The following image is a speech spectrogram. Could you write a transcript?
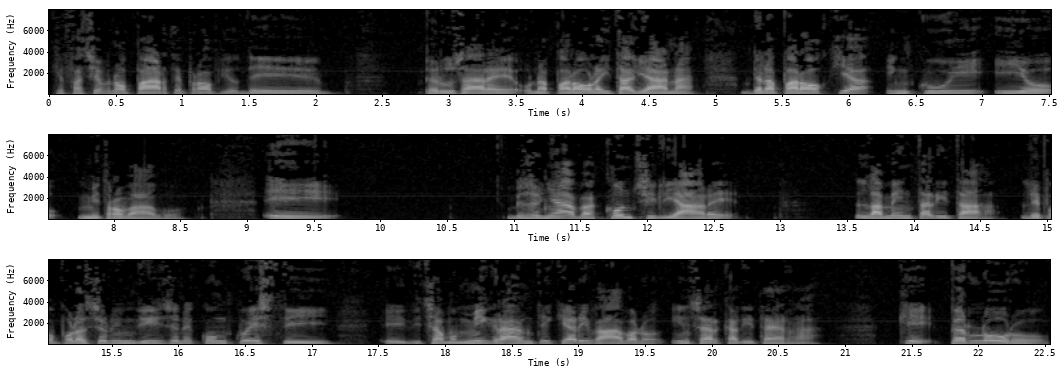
che facevano parte proprio de, per usare una parola italiana, della parrocchia in cui io mi trovavo. E bisognava conciliare la mentalità, le popolazioni indigene con questi eh, diciamo, migranti che arrivavano in cerca di terra, che per loro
